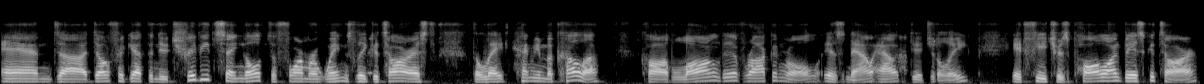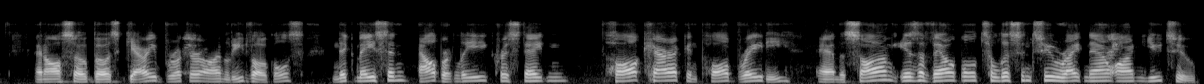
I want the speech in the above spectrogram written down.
And uh, don't forget the new tribute single to former Wings lead guitarist, the late Henry McCullough, called Long Live Rock and Roll, is now out digitally. It features Paul on bass guitar and also boasts Gary Brooker on lead vocals, Nick Mason, Albert Lee, Chris Stainton, Paul Carrack, and Paul Brady. And the song is available to listen to right now on YouTube.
